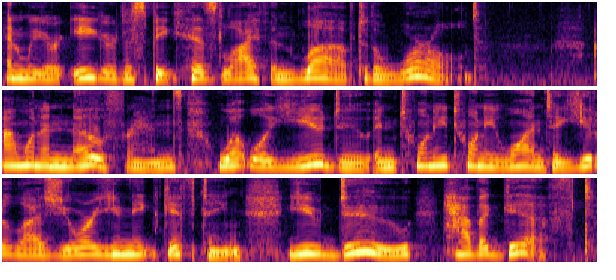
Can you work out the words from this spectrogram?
and we are eager to speak his life and love to the world. I want to know, friends, what will you do in 2021 to utilize your unique gifting? You do have a gift.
